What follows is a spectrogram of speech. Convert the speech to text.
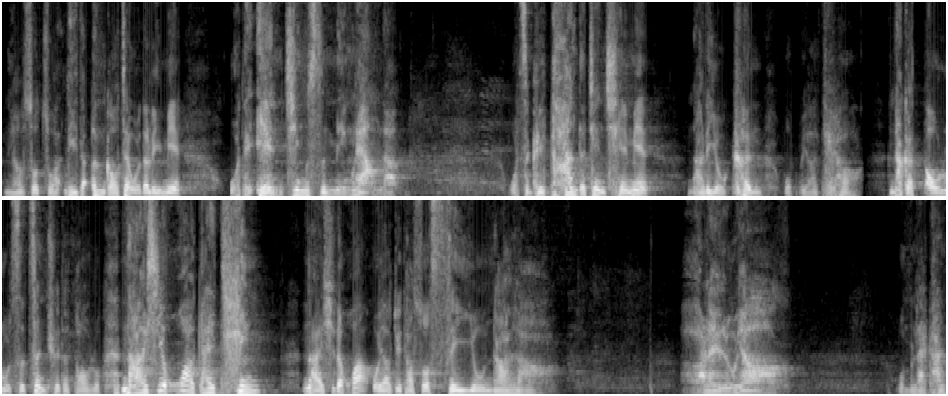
你要说主啊，你的恩膏在我的里面，我的眼睛是明亮的。我只可以看得见前面哪里有坑，我不要跳。哪个道路是正确的道路？哪一些话该听？哪一些的话我要对他说？See you now。哈利路亚。我们来看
